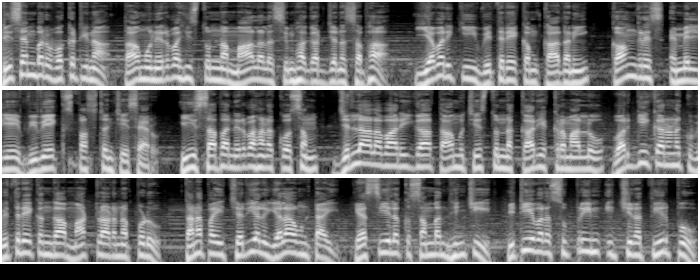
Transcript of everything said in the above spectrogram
డిసెంబర్ ఒకటిన తాము నిర్వహిస్తున్న మాలల సింహగర్జన సభ ఎవరికీ వ్యతిరేకం కాదని కాంగ్రెస్ ఎమ్మెల్యే వివేక్ స్పష్టం చేశారు. ఈ సభ నిర్వహణ కోసం జిల్లాల వారీగా తాము చేస్తున్న కార్యక్రమాల్లో వర్గీకరణకు వ్యతిరేకంగా మాట్లాడనప్పుడు తనపై చర్యలు ఎలా ఉంటాయి? ఎస్సీలకు సంబంధించి ఇటీవల సుప్రీం ఇచ్చిన తీర్పు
